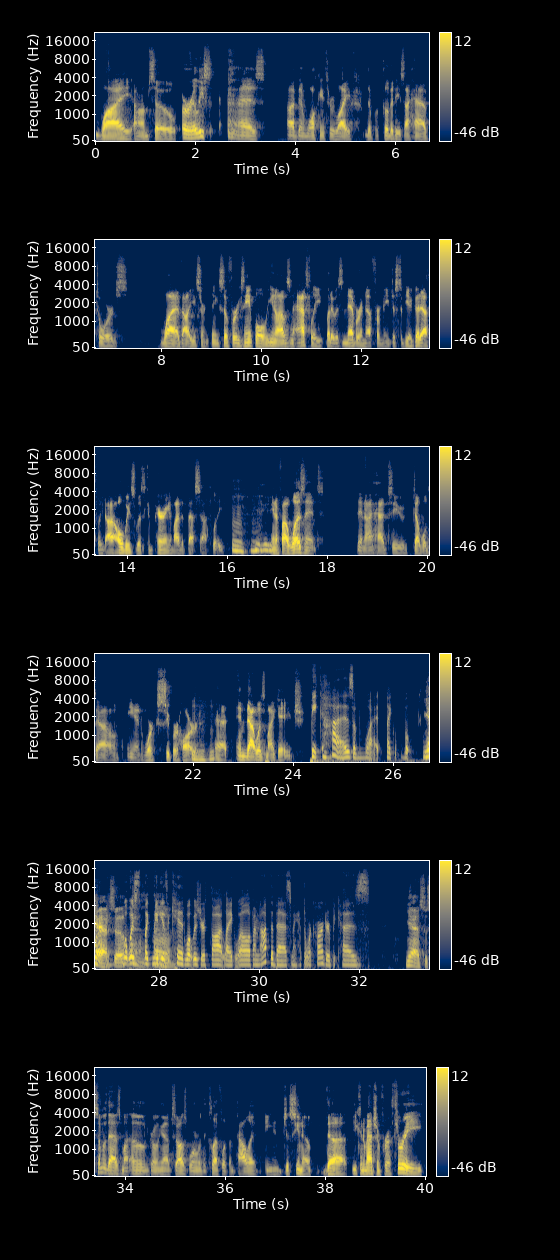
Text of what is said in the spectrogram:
why I'm so, or at least as I've been walking through life, the proclivities I have towards why I value certain things. So, for example, you know, I was an athlete, but it was never enough for me just to be a good athlete. I always was comparing, am I the best athlete? Mm-hmm. And if I wasn't, then I had to double down and work super hard Mhm. at, and that was my gauge. Because of what? Like, wh- Yeah, so, what was like maybe as a um, kid? What was your thought? Like, well, if I'm not the best and I have to work harder because Yeah, so some of that is my own growing up. So I was born with a cleft lip and palate, and just you know, the you can imagine for a three,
